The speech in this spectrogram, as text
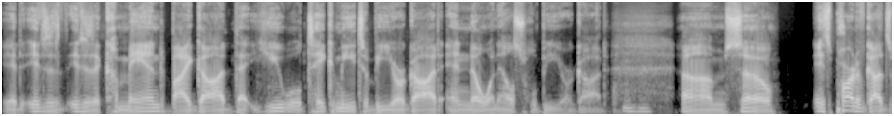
It, it is it is a command by God that you will take me to be your God, and no one else will be your God. Mm-hmm. Um, so it's part of God's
